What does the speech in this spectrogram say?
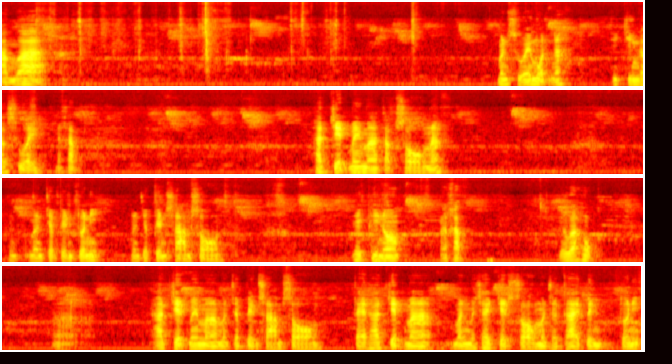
ามว่า มันสวยหมดนะ จริงๆแล้วสวยนะครับ ถ้าเจ็ดไม่มากับสองนะ มันจะเป็นตัวนี้มันจะเป็นสามสองเลขพี่น้องนะครับหรือว่าหกถ้าเจ็ดไม่มามันจะเป็นสามสองแต่ถ้าเจ็ดมามันไม่ใช่เจ็ดสองมันจะกลายเป็นตัวนี้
